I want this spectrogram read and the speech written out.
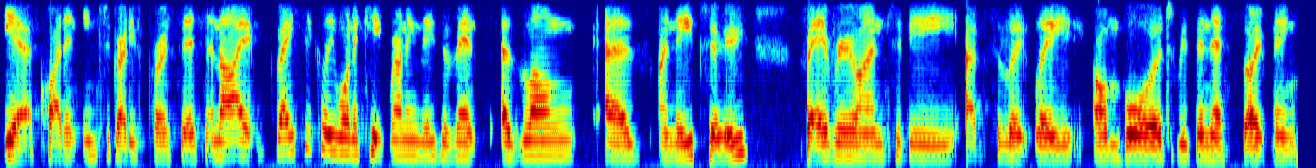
yeah, quite an integrative process. And I basically want to keep running these events as long as I need to for everyone to be absolutely on board with the nest opening.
